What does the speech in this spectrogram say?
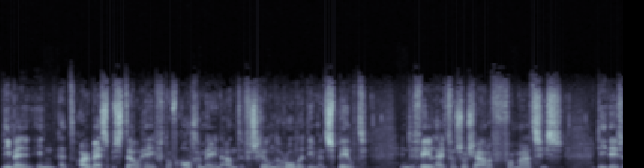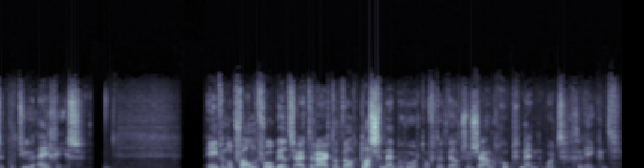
die men in het arbeidsbestel heeft, of algemeen aan de verschillende rollen die men speelt in de veelheid van sociale formaties die deze cultuur eigen is. Een van de opvallende voorbeelden is uiteraard tot welke klasse men behoort of tot welke sociale groep men wordt gerekend.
